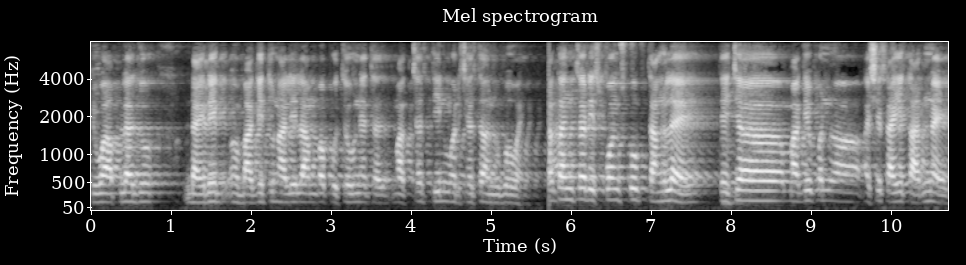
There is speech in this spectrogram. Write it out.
किंवा आपला जो डायरेक्ट बागेतून आलेला आंबा पोचवण्याचा मागच्या तीन वर्षाचा अनुभव आहे. ग्राहकांचा रिस्पॉन्स खूप चांगला आहे. त्याच्यामागे पण असे काही कारण आहेत.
